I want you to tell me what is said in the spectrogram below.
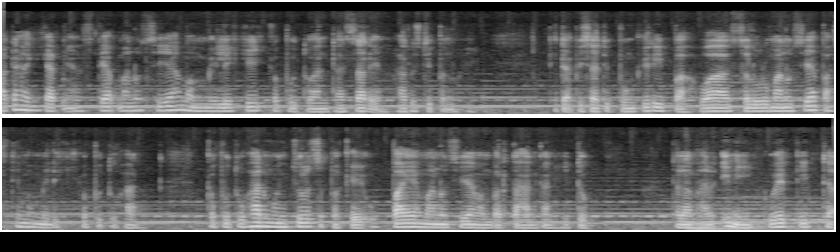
Pada hakikatnya, setiap manusia memiliki kebutuhan dasar yang harus dipenuhi. Tidak bisa dipungkiri bahwa seluruh manusia pasti memiliki kebutuhan. Kebutuhan muncul sebagai upaya manusia mempertahankan hidup. Dalam hal ini, gue tidak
